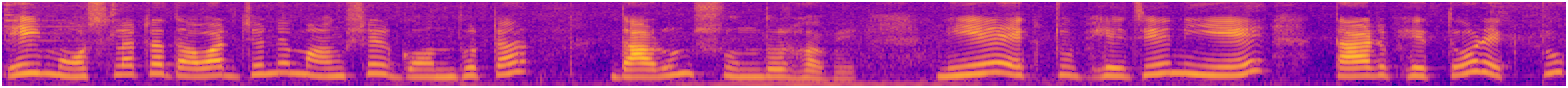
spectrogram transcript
এই মশলাটা দেওয়ার জন্য মাংসের গন্ধটা দারুণ সুন্দর হবে। নিয়ে একটু ভেজে নিয়ে তার ভেতর একটু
